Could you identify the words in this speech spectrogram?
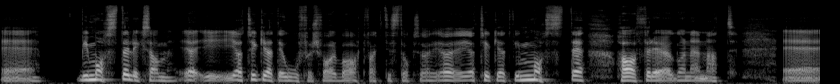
eh, vi måste liksom, jag, jag, tycker att det är oförsvarbart faktiskt också. Jag, jag tycker att vi måste ha för ögonen att eh,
